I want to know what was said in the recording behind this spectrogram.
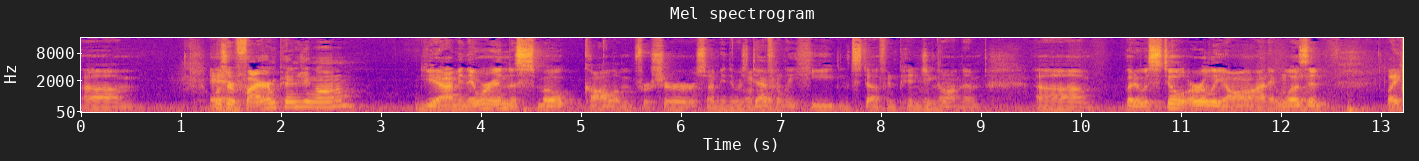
Um, was there fire impinging on them? Yeah, I mean they were in the smoke column for sure. So I mean there was okay. definitely heat and stuff impinging okay. on them. Um, but it was still early on. It mm-hmm. wasn't like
